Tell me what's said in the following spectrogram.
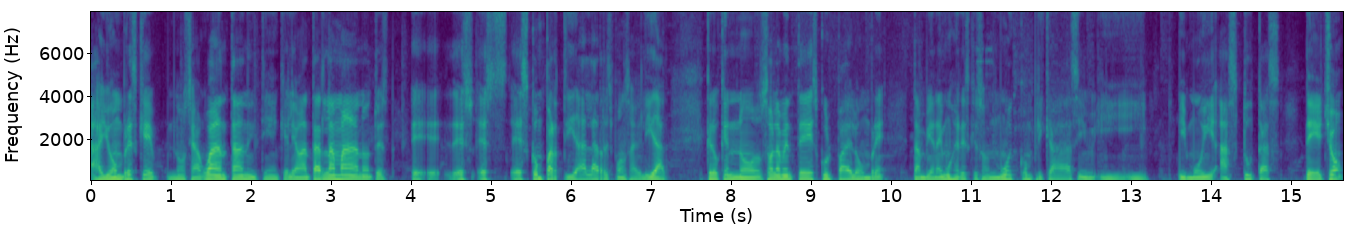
hay hombres que no se aguantan y tienen que levantar la mano. Entonces eh, eh, es, es- es compartida la responsabilidad. Creo que no solamente es culpa del hombre, también hay mujeres que son muy complicadas y, y- y- y muy astutas. De hecho,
